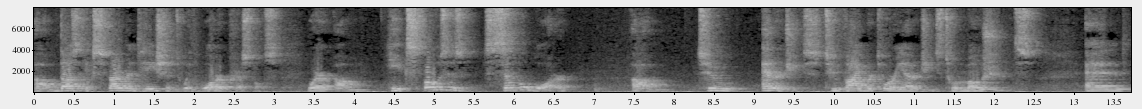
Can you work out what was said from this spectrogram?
uh, does experimentations with water crystals where um, he exposes simple water um, to energies, to vibratory energies, to emotions. And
